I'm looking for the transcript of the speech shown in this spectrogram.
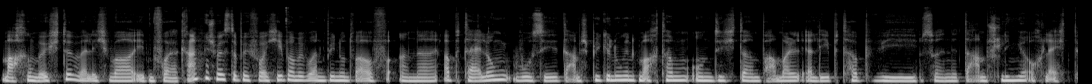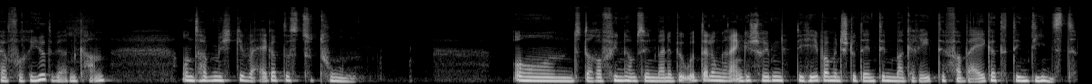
machen möchte, weil ich war eben vorher Krankenschwester, bevor ich Hebamme geworden bin und war auf einer Abteilung, wo sie Darmspiegelungen gemacht haben und ich da ein paar Mal erlebt habe, wie so eine Darmschlinge auch leicht perforiert werden kann und habe mich geweigert, das zu tun. Und daraufhin haben sie in meine Beurteilung reingeschrieben, die Hebammenstudentin Margarete verweigert den Dienst.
